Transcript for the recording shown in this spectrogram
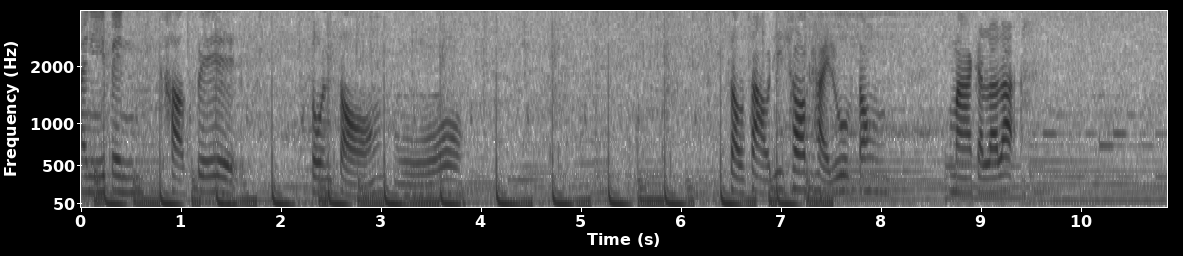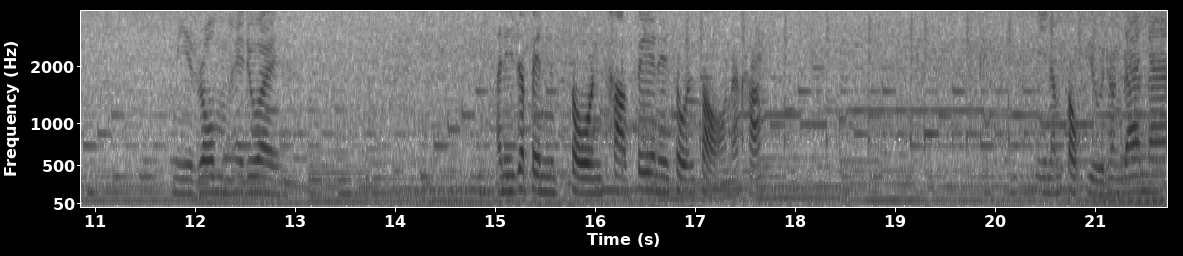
อันนี้เป็นคาเฟ่โซนสองโอ้สาวๆที่ชอบถ่ายรูปต้องมากันแล้วล่ะ มีร่มให้ด้วย อันนี้จะเป็นโซนคาเฟ่ในโซน2นะคะ มีน้ำตกอยู่ทางด้านหน้า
